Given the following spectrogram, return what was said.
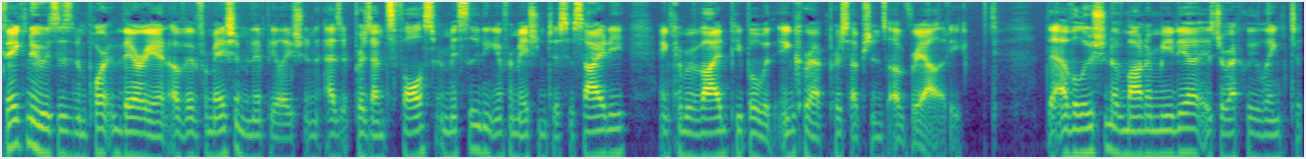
Fake news is an important variant of information manipulation as it presents false or misleading information to society and can provide people with incorrect perceptions of reality. The evolution of modern media is directly linked to,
